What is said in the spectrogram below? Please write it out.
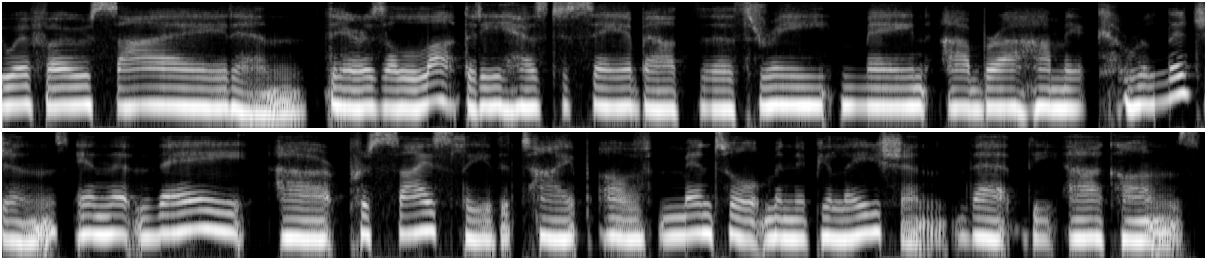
UFO side. And there's a lot that he has to say about the three main Abrahamic religions in that they are precisely the type of mental manipulation that the archons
